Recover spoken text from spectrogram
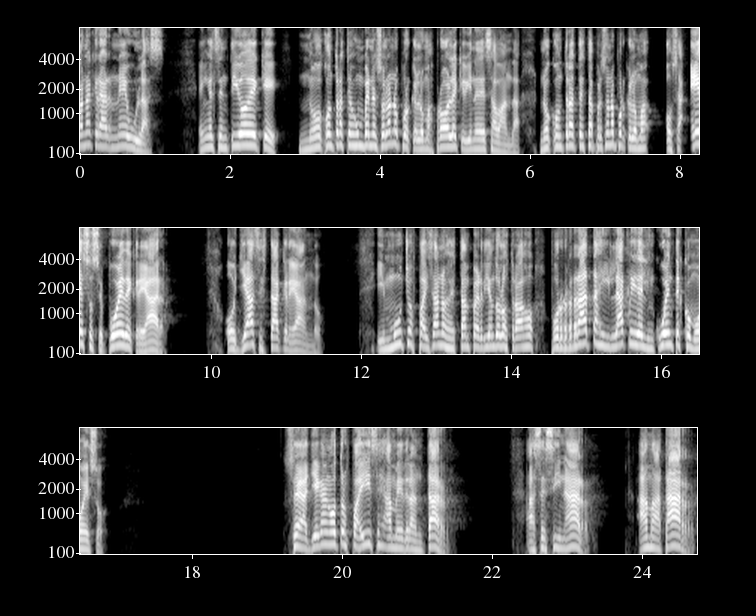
van a crear nébulas. En el sentido de que no contrates a un venezolano porque lo más probable es que viene de esa banda. No contrates a esta persona porque lo más... O sea, eso se puede crear. O ya se está creando. Y muchos paisanos están perdiendo los trabajos por ratas y lacras y delincuentes como eso. O sea, llegan a otros países a amedrantar, a asesinar, a matar.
